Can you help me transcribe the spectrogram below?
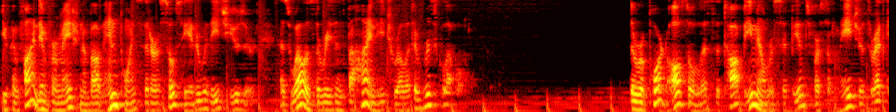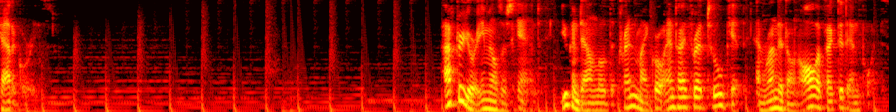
You can find information about endpoints that are associated with each user, as well as the reasons behind each relative risk level. The report also lists the top email recipients for some major threat categories. After your emails are scanned, you can download the Trend Micro Anti-Threat Toolkit and run it on all affected endpoints.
